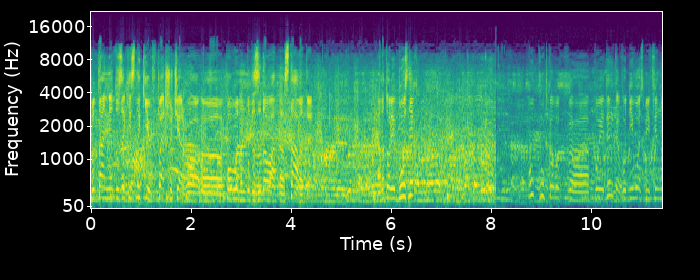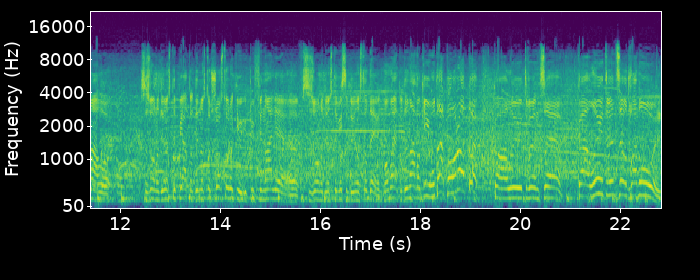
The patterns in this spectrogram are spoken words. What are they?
питання до захисників в першу чергу е, повинен буде задавати ставити Анатолій Бузнік. У кубкових поєдинках в 1-8 фіналу сезону 95-96 років і півфіналі е, сезону 98-99. Момент у Динамо Київ. Удар повороток. Калитвинцев. Калитвинцев 2-0.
